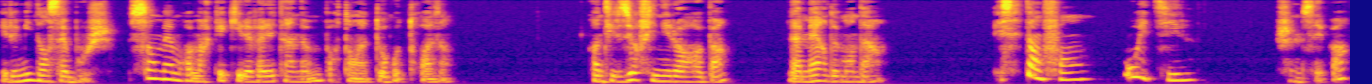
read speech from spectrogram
et le mit dans sa bouche, sans même remarquer qu'il avalait un homme portant un taureau de trois ans. Quand ils eurent fini leur repas, la mère demanda Et cet enfant, où est-il Je ne sais pas.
